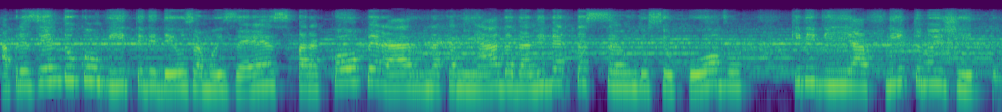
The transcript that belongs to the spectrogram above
apresenta o convite de Deus a Moisés para cooperar na caminhada da libertação do seu povo que vivia aflito no Egito.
